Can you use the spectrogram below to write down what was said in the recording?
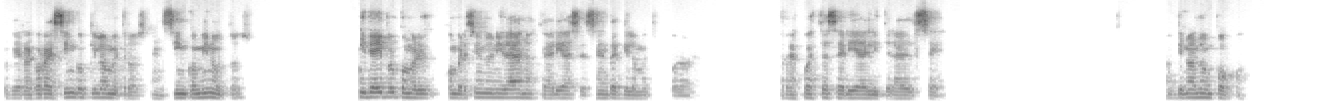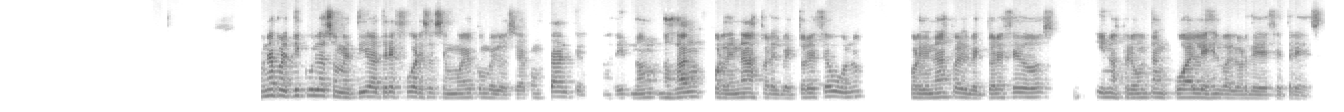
porque recorre 5 kilómetros en 5 minutos. Y de ahí por conversión de unidades nos quedaría 60 kilómetros por hora. La respuesta sería literal C. Continuando un poco. Una partícula sometida a tres fuerzas se mueve con velocidad constante. Nos, dan coordenadas para el vector F1, coordenadas para el vector F2 y nos preguntan cuál es el valor de F3.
